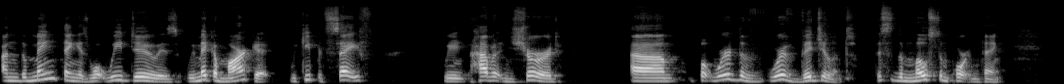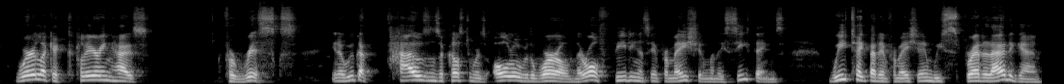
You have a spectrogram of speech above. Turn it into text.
and the main thing is what we do is we make a market. We keep it safe. We have it insured. Um, but we're the we're vigilant. This is the most important thing we're like a clearinghouse for risks. You know, we've got thousands of customers all over the world, and they're all feeding us information when they see things. We take that information and we spread it out again.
